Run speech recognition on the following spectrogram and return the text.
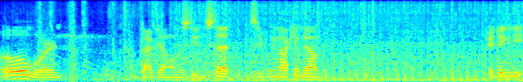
Oh, Lord I'll dive down on this dude instead. See if we can knock him down. J diggity.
